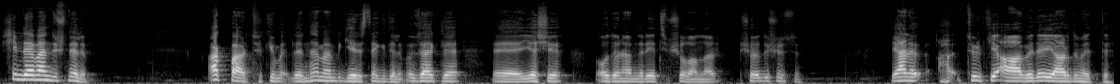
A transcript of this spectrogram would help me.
Şimdi hemen düşünelim. AK Parti hükümetlerinin hemen bir gerisine gidelim. Özellikle e, yaşı o dönemlere yetişmiş olanlar şöyle düşünsün. Yani Türkiye ABD'ye yardım etti.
